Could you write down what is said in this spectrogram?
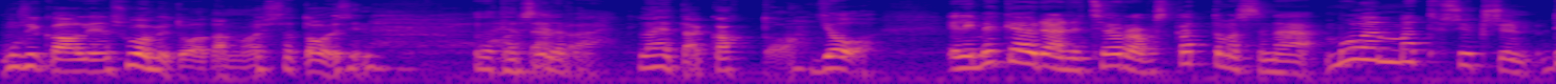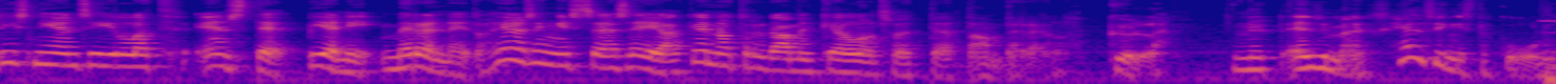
musikaalien suomituotannoissa toisin? Otetaan selvää. Lähdetään kattoon. Joo. Eli me käydään nyt seuraavaksi katsomassa nämä molemmat syksyn Disneyen sillat, ensin pieni merenneito Helsingissä ja sen jälkeen Notre Damen kellonsoittaja Tampereella. Kyllä. Nyt ensimmäiseksi Helsingistä kuuluu.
